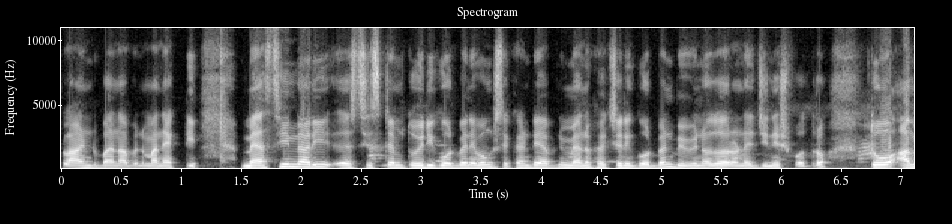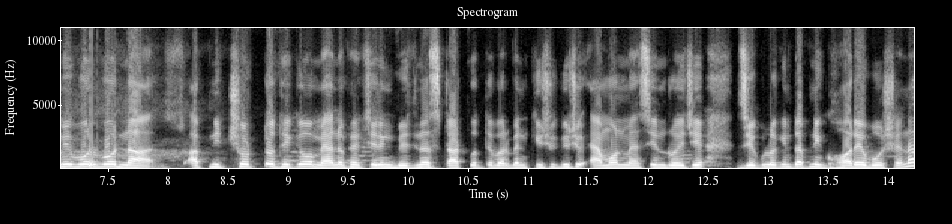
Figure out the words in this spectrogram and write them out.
প্লান্ট বানাবেন মানে একটি মেশিনারি সিস্টেম তৈরি করবেন এবং সেখানটায় আপনি ম্যানুফ্যাকচারিং করবেন বিভিন্ন ধরনের জিনিসপত্র। তো আমি বলব না, আপনি ছোট্ট থেকেও ম্যানুফ্যাকচারিং বিজনেস স্টার্ট করতে পারবেন কিছু কিছু এমন মেশিন রয়েছে যেগুলো কিন্তু আপনি ঘরে বসে না,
